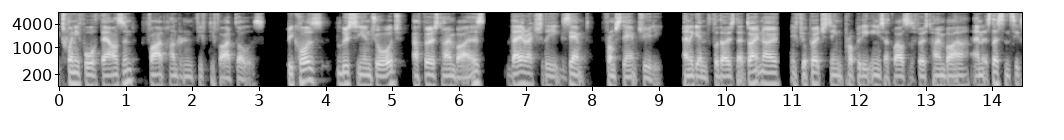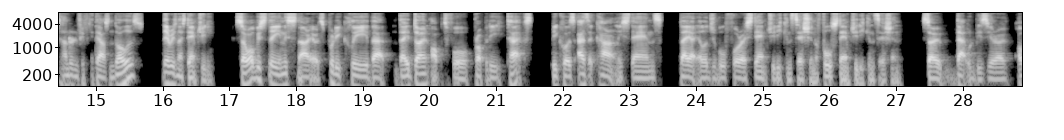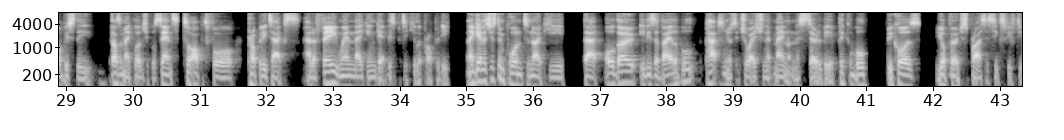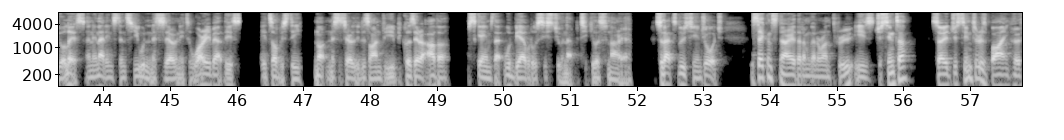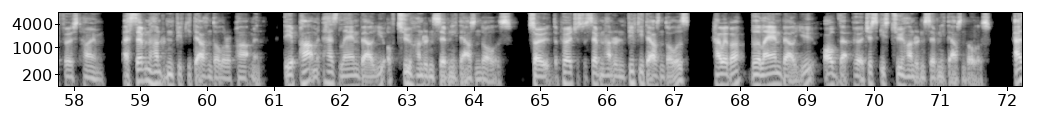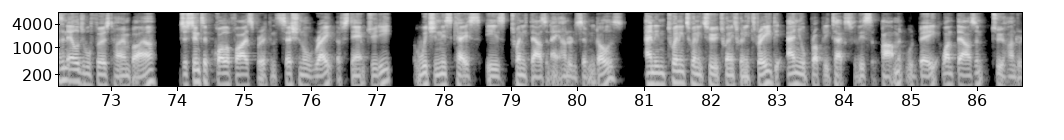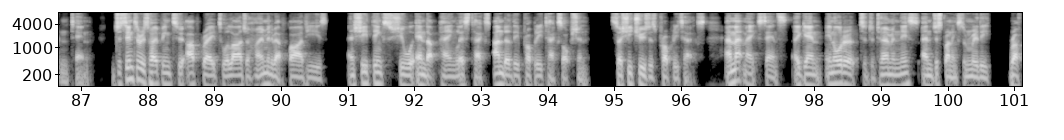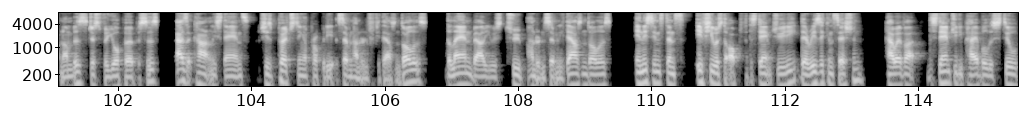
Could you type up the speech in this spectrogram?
$24,555. Because Lucy and George are first home buyers, they are actually exempt from stamp duty. And again, for those that don't know, if you're purchasing property in New South Wales as a first home buyer and it's less than $650,000, there is no stamp duty. So obviously, in this scenario, it's pretty clear that they don't opt for property tax because as it currently stands, they are eligible for a stamp duty concession, a full stamp duty concession. So that would be zero. Obviously, doesn't make logical sense to opt for property tax at a fee when they can get this particular property. And again, it's just important to note here that although it is available, perhaps in your situation it may not necessarily be applicable because your purchase price is 650 or less. And in that instance, you wouldn't necessarily need to worry about this. It's obviously not necessarily designed for you because there are other schemes that would be able to assist you in that particular scenario. So that's Lucy and George. The second scenario that I'm going to run through is Jacinta. So Jacinta is buying her first home, a $750,000 apartment. The apartment has land value of $270,000. So the purchase was $750,000. However, the land value of that purchase is $270,000. As an eligible first home buyer, Jacinta qualifies for a concessional rate of stamp duty, which in this case is $20,870. And in 2022, 2023, the annual property tax for this apartment would be 1,210. Jacinta is hoping to upgrade to a larger home in about five years, and she thinks she will end up paying less tax under the property tax option. So she chooses property tax. And that makes sense. Again, in order to determine this and just running some really rough numbers just for your purposes, as it currently stands, she's purchasing a property at $750,000. The land value is $270,000. In this instance, if she was to opt for the stamp duty, there is a concession. However, the stamp duty payable is still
